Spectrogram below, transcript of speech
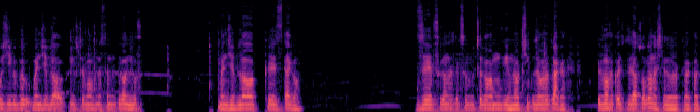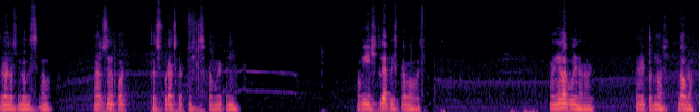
Później by był, będzie vlog, już to mam w następnym już. Będzie vlog z tego. Z przeglądu tak czego wam mówiłem na odcinku z Eurotraka. Może w końcu ty zaczął oglądać tego Eurotraka, teraz właśnie go wysyłam. Znaczy po ta czwóreczka jak się sprawuje ten... Powinien się tu lepiej sprawować. No nie laguje na razie. Lepiej podnosi. Dobra.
